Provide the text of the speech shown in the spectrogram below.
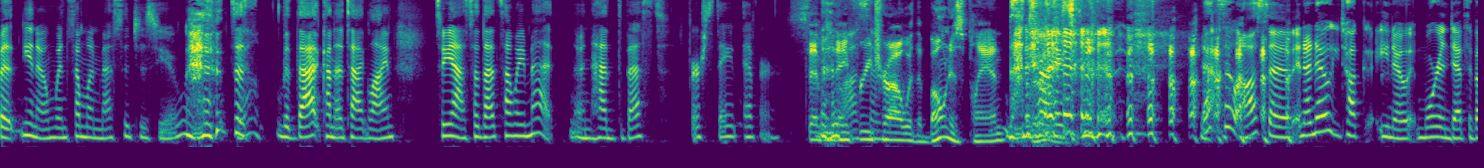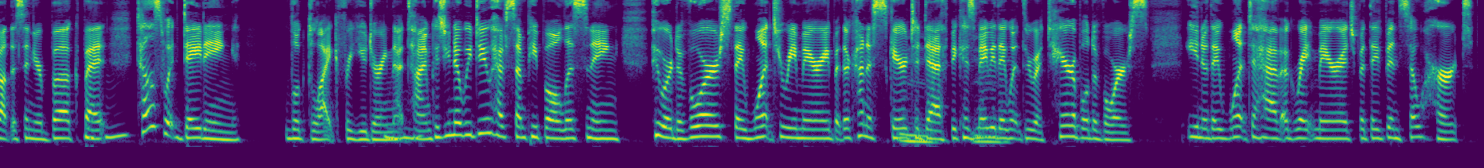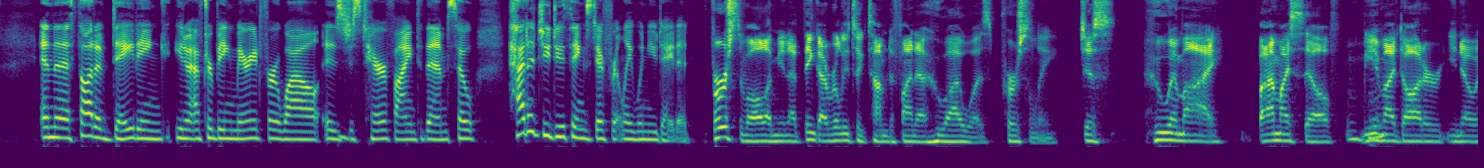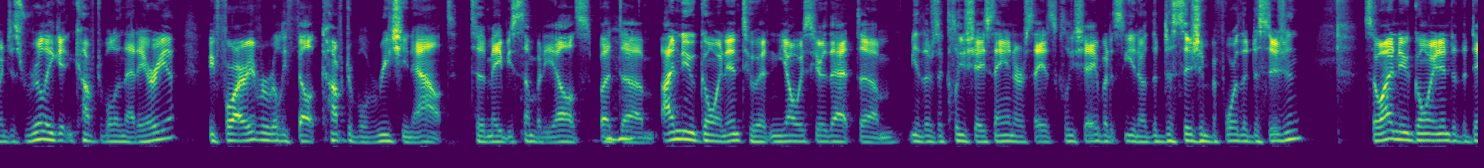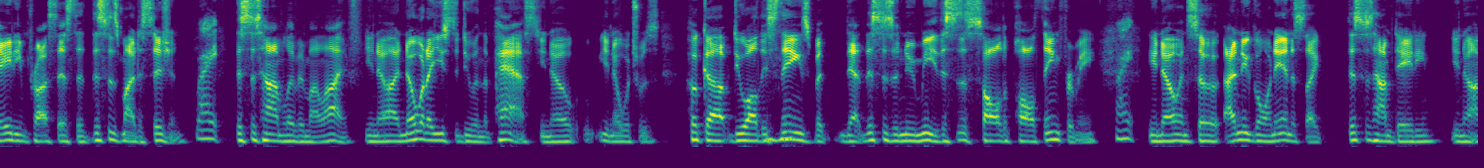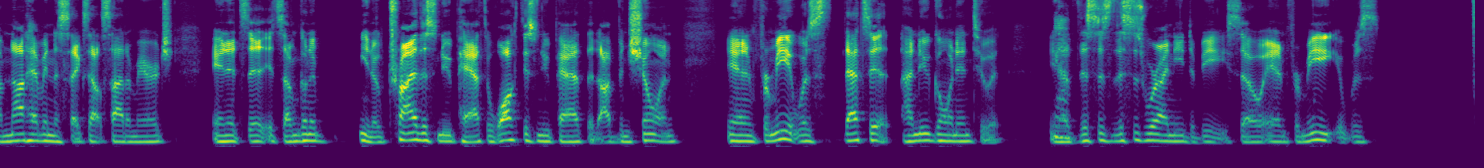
but you know, when someone messages you to, Yeah. with that kind of tagline. So yeah, so that's how we met and had the best first date ever. Seven day free trial with a bonus plan. That's right. That's so awesome. And I know you talk, you know, more in depth about this in your book, but Mhm. tell us what dating looked like for you during that Mhm. time because you know we do have some people listening who are divorced they want to remarry but they're kind of scared to Mhm. death because maybe Mhm. they went through a terrible divorce you know they want to have a great marriage but they've been so hurt and the thought of dating you know after being married for a while is just terrifying to them so how did you do things differently when you dated First of all, I mean, I think I really took time to find out who I was personally. Just who am I by myself, me Mhm. and my daughter, you know, and just really getting comfortable in that area before I ever really felt comfortable reaching out to maybe somebody else. But Mhm. um, I knew going into it, and you always hear that, um, you know, there's a cliche saying or say it's cliche, but it's, you know, the decision before the decision. So I knew going into the dating process that this is my decision right this is how I'm living my life. You know, I know what I used to do in the past, you know, you know, which was hook up, do all these Mhm. things, but that this is a new me. This is a Saul to Paul thing for me. Right. You know, and so I knew going in, it's like, this is how I'm dating. You know, I'm not having the sex outside of marriage. And it's it's I'm gonna, you know, try this new path, walk this new path that I've been showing. And for me, it was that's it. I knew going into it. You Yeah. know, this is this is where I need to be. So and for me, it was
